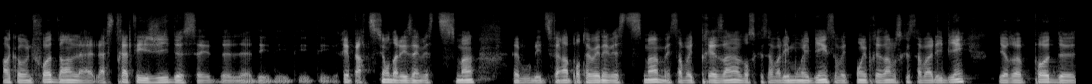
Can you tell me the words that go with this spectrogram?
encore une fois, dans la, stratégie des répartitions dans les investissements euh, ou les différents portefeuilles d'investissement, mais ça va être présent lorsque ça va aller moins bien, ça va être moins présent lorsque ça va aller bien. Il n'y aura pas de,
